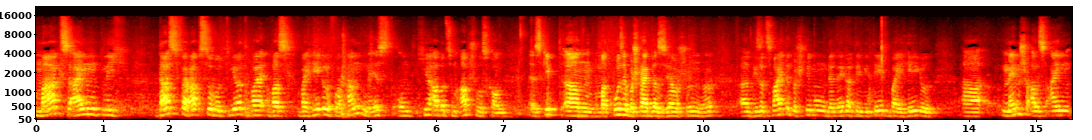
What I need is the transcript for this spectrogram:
Marx eigentlich das verabsolutiert, was bei Hegel vorhanden ist und hier aber zum Abschluss kommt. Es gibt, ähm, Marcuse beschreibt das sehr schön, ne? äh, diese zweite Bestimmung der Negativität bei Hegel, äh, Mensch als ein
